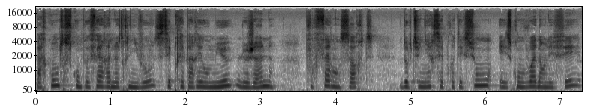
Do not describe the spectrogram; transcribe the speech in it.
Par contre, ce qu'on peut faire à notre niveau, c'est préparer au mieux le jeune pour faire en sorte d'obtenir ces protections. Et ce qu'on voit dans les faits,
